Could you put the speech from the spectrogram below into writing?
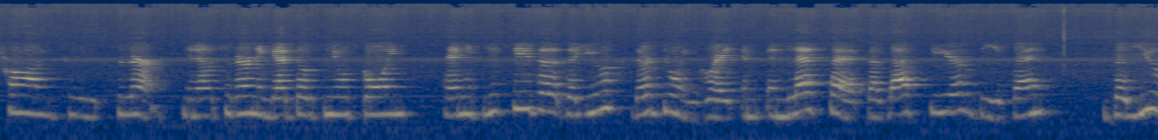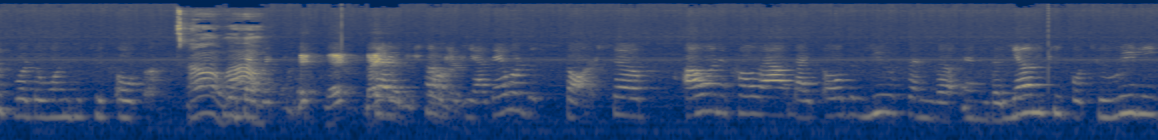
trying to, to learn, you know, to learn and get those mules going. And if you see the, the youth, they're doing great. And, and Les said that last year, the event, the youth were the ones who took over oh with wow! They, they, they were the totally- stars. yeah, they were the stars. So I want to call out like all the youth and the and the young people to really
